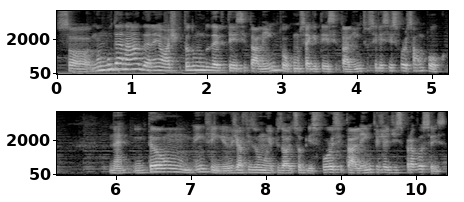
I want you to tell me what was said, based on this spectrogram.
só não muda nada, né? Eu acho que todo mundo deve ter esse talento ou consegue ter esse talento se ele se esforçar um pouco, né? Então, enfim, eu já fiz um episódio sobre esforço e talento já disse para vocês.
